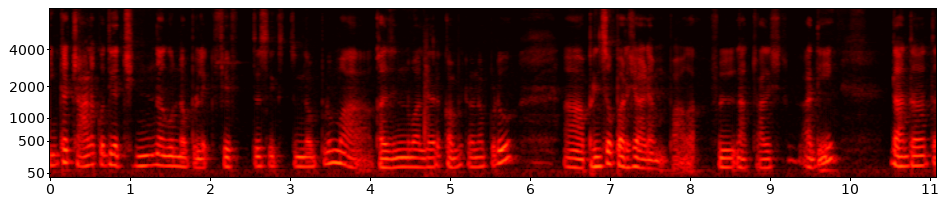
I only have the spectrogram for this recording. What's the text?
ఇంకా చాలా కొద్దిగా చిన్నగా ఉన్నప్పుడు లైక్ ఫిఫ్త్ సిక్స్త్ ఉన్నప్పుడు మా కజిన్ వాళ్ళ దగ్గర కంప్యూటర్ ఉన్నప్పుడు ప్రిన్స్ ఆఫ్ పర్షియా ఆడాము బాగా. ఫుల్ నాకు చాలా ఇష్టం. అది దాని తర్వాత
